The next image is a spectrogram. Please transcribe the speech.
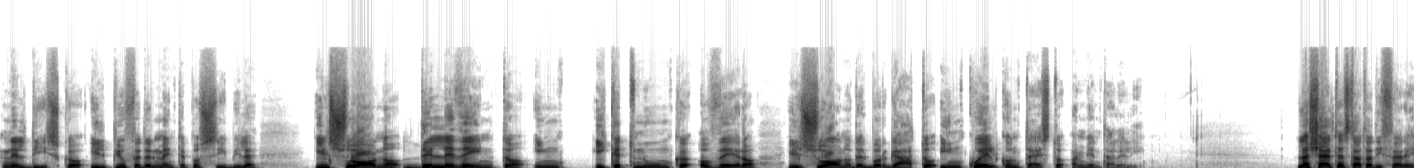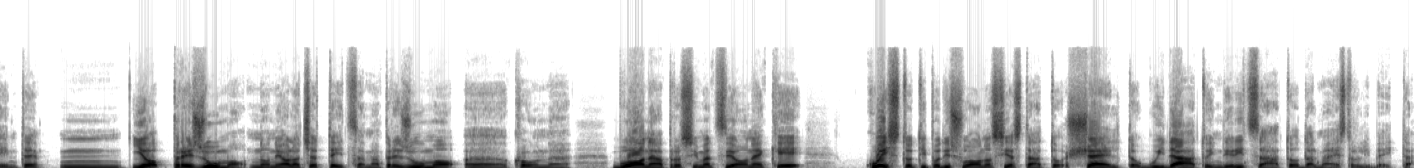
nel disco il più fedelmente possibile il suono dell'evento in Iket Nunc, ovvero il suono del borgato in quel contesto ambientale lì. La scelta è stata differente. Mm, io presumo, non ne ho la certezza, ma presumo eh, con buona approssimazione che questo tipo di suono sia stato scelto, guidato, indirizzato dal maestro Libetta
